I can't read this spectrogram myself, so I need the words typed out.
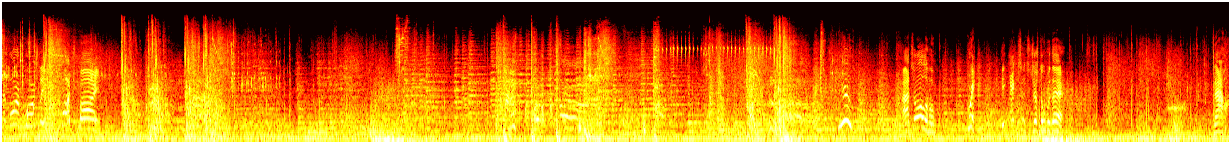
And more importantly, watch mine! Phew! That's all of them. Quick! The exit's just over there. Now,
